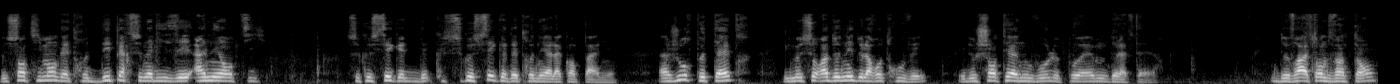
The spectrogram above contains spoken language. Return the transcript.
le sentiment d'être dépersonnalisé, anéanti, ce que c'est que, d'être né à la campagne. Un jour, peut-être, il me sera donné de la retrouver et de chanter à nouveau le poème de la terre. Il devra attendre vingt ans,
